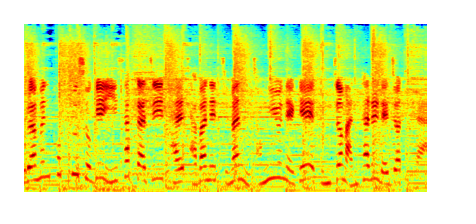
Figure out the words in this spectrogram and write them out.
우람은 코프 속에 2사까지 잘 잡아냈지만 정희윤에게 동점 안타를 내줬다.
